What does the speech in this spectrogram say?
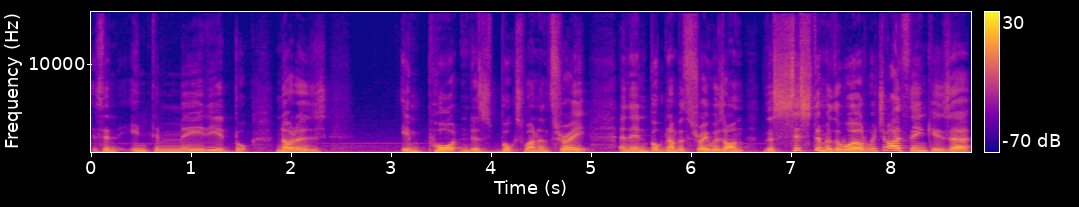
it's an intermediate book, not as important as books one and three. And then book number three was on the system of the world, which I think is a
